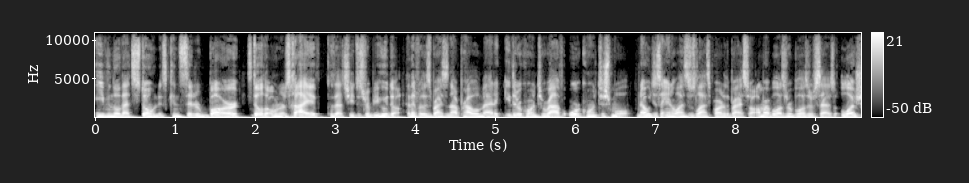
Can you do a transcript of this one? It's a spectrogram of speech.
even though that stone is considered bar, still the owner is Chayiv, because that's Shitas Rabbi Yehuda. And therefore, this Brisa is not problematic either according to Rav or according to Shmuel. Now we just analyze this last part of the Brisa. So Amar Blazer Blazer says, This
